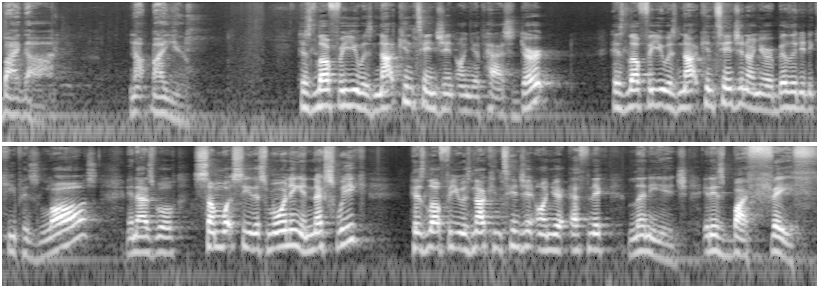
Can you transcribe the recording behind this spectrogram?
by God, not by you. His love for you is not contingent on your past dirt. His love for you is not contingent on your ability to keep his laws. And as we'll somewhat see this morning and next week, his love for you is not contingent on your ethnic lineage, it is by faith.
